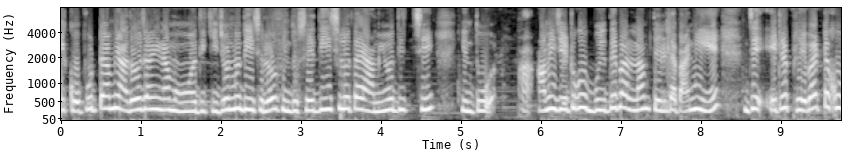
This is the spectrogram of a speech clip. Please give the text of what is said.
এই কপুরটা আমি আদৌ জানি না মৌমাদি কী জন্য দিয়েছিল, কিন্তু সে দিয়েছিল, তাই আমিও দিচ্ছি। কিন্তু আমি যেটুকু বুঝতে পারলাম তেলটা বানিয়ে যে এটার ফ্লেভারটা খুব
